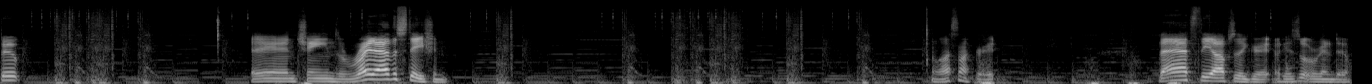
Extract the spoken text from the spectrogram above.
Boop. And chains right out of the station. Oh, that's not great. That's the opposite of great. Okay, this is what we're going to do.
